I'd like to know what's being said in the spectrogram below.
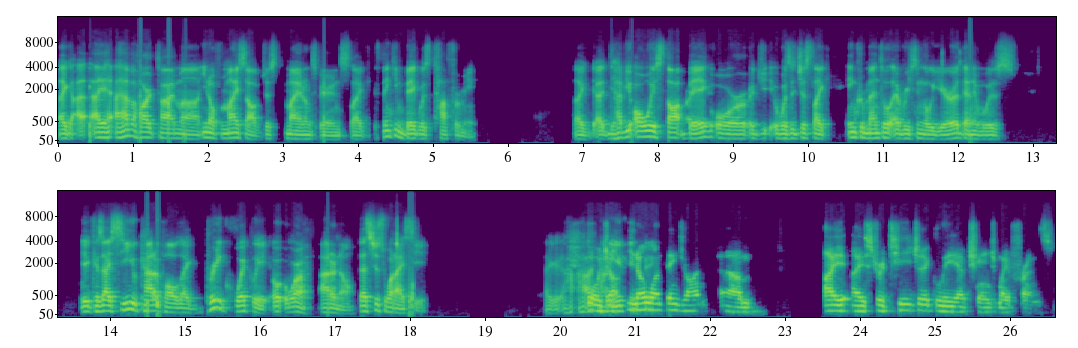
Like I, I have a hard time, uh, you know, for myself, just my own experience. Like thinking big was tough for me. Like, uh, have you always thought big, or was it just like incremental every single year? Then it was, because I see you catapult like pretty quickly, or, or, I don't know. That's just what I see. Like, how, well, John, you, you, know, one thing, John, um, I I strategically have changed my friends.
